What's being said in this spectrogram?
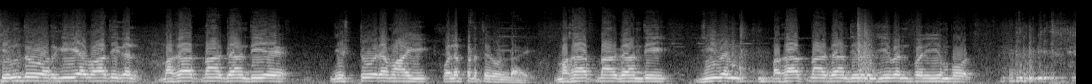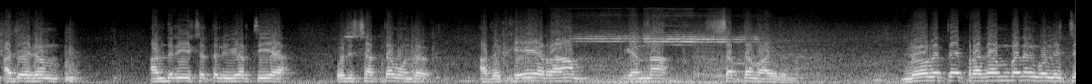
ഹിന്ദു വർഗീയവാദികൾ മഹാത്മാഗാന്ധിയെ നിഷ്ഠൂരമായി കൊലപ്പെടുത്തുകയുണ്ടായി. മഹാത്മാഗാന്ധി ജീവൻ മഹാത്മാഗാന്ധിയുടെ ജീവൻ പൊലിയുമ്പോൾ അദ്ദേഹം അന്തരീക്ഷത്തിൽ ഉയർത്തിയ ഒരു ശബ്ദമുണ്ട്. അത് ഹേ റാം എന്ന ശബ്ദമായിരുന്നു. ലോകത്തെ പ്രകമ്പനം കൊള്ളിച്ച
